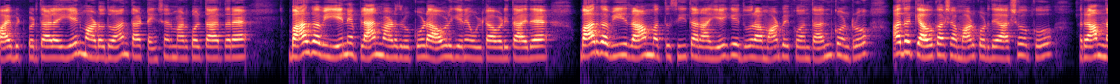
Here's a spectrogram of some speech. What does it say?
ಬಾಯಿ ಬಿಟ್ಬಿಡ್ತಾಳೆ. ಏನು ಮಾಡೋದು ಅಂತ ಟೆನ್ಷನ್ ಮಾಡ್ಕೊಳ್ತಾ ಇರ್ತಾರೆ. ಭಾರ್ಗವಿ ಏನೇ ಪ್ಲ್ಯಾನ್ ಮಾಡಿದ್ರು ಕೂಡ ಅವಳಿಗೇನೆ ಉಲ್ಟಾ ಹೊಡಿತಾ ಇದೆ. ಭಾರ್ಗವಿ, ರಾಮ್ ಮತ್ತು ಸೀತಾನ ಹೇಗೆ ದೂರ ಮಾಡಬೇಕು ಅಂತ ಅಂದ್ಕೊಂಡ್ರು ಅದಕ್ಕೆ ಅವಕಾಶ ಮಾಡಿಕೊಡ್ದೆ ಅಶೋಕು ರಾಮ್ನ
